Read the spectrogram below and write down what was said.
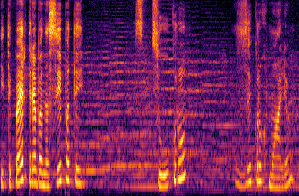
І тепер треба насипати цукру з крохмалем.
